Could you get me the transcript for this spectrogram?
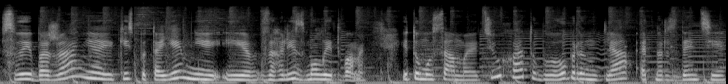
свої бажання, якісь потаємні і взагалі з молитвами. І тому саме цю хату було обрано для етнорезиденції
